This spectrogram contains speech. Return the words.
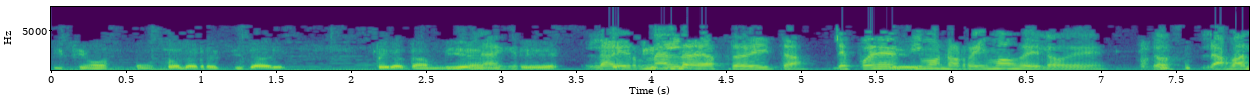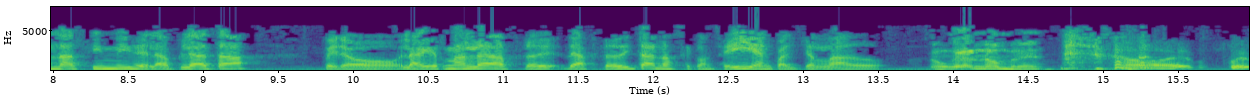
hicimos un solo recital, pero también... La, eh, Guirnalda de Afrodita. Después decimos, nos reímos de lo de las bandas indies de La Plata, pero La Guirnalda de Afrodita no se conseguía en cualquier lado. Un gran nombre. ¿eh? No, eh, fue,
